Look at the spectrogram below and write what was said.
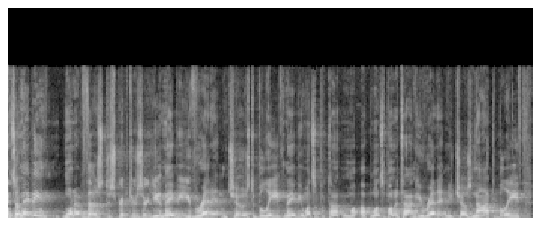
And so maybe one of those descriptors are you. Maybe you've read it and chose to believe. Maybe once upon a time you read it and you chose not to believe.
